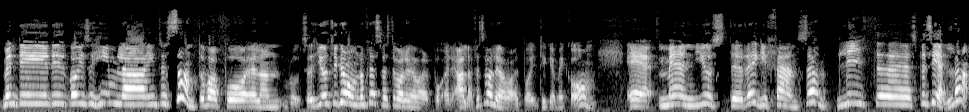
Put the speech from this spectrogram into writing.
men det, det var ju så himla intressant att vara på Öland Roots. Alltså, Jag tycker om de flesta festivaler jag har varit på, eller alla festivaler jag har varit på tycker jag mycket om. Eh, men just eh, reggae-fansen, lite speciella.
